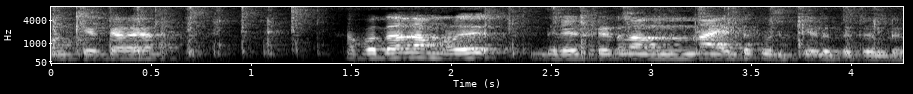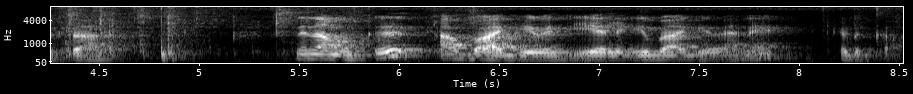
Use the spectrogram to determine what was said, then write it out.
നോക്കിയേക്കാം. അപ്പോൾ ഇതാ നമ്മൾ ഇതിലിട്ടിട്ട് നന്നായിട്ട് കുരുക്കി എടുത്തിട്ടുണ്ട് കേട്ടോ ഇനി നമുക്ക് ആ ഭാഗ്യവതി അല്ലെങ്കിൽ ഭാഗ്യവാനെ എടുക്കാം.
